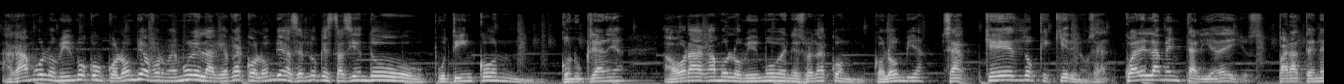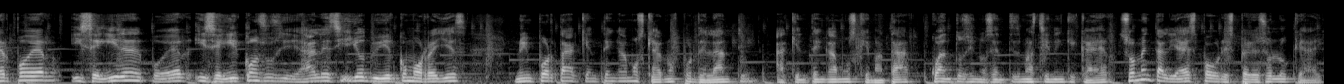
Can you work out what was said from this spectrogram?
Hagamos lo mismo con Colombia, formémosle la guerra a Colombia, hacer lo que está haciendo Putin con, con Ucrania. Ahora hagamos lo mismo Venezuela con Colombia. O sea, ¿qué es lo que quieren? O sea, ¿cuál es la mentalidad de ellos? Para tener poder y seguir en el poder y seguir con sus ideales y ellos vivir como reyes no importa a quién tengamos que darnos por delante, a quién tengamos que matar, cuántos inocentes más tienen que caer. Son mentalidades pobres, pero eso es lo que hay.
